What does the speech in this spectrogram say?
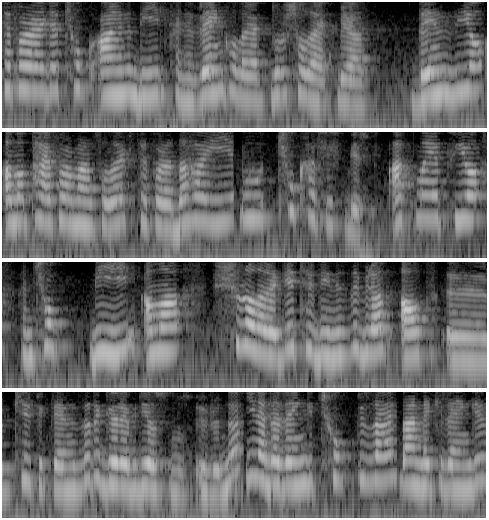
Sephora ile çok aynı değil. Hani renk olarak, duruş olarak biraz benziyor ama performans olarak Sephora daha iyi. Bu çok hafif bir akma yapıyor. Hani çok değil ama şuralara getirdiğinizde biraz alt e, kirpiklerinizde de görebiliyorsunuz ürünü. Yine de rengi çok güzel. Bendeki rengi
